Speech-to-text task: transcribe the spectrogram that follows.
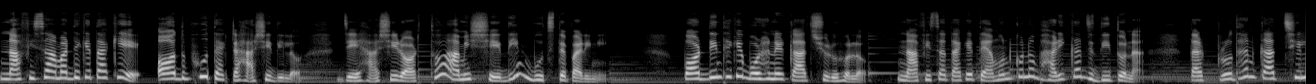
নাফিসা আমার দিকে তাকিয়ে অদ্ভুত একটা হাসি দিল, যে হাসির অর্থ আমি সেদিন বুঝতে পারিনি। পরদিন থেকে বোরহানের কাজ শুরু হলো। নাফিসা তাকে তেমন কোনো ভারী কাজ দিত না। তার প্রধান কাজ ছিল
